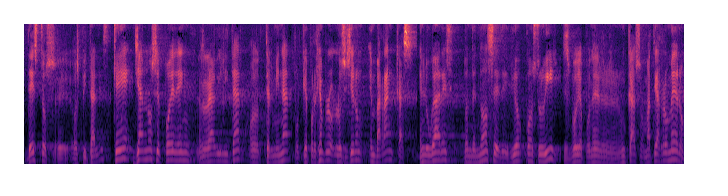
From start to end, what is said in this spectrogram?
de estos eh, hospitales que ya no se pueden rehabilitar o terminar, porque por ejemplo los hicieron en barrancas, en lugares donde no se debió construir. Les voy a poner un caso, Matías Romero,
